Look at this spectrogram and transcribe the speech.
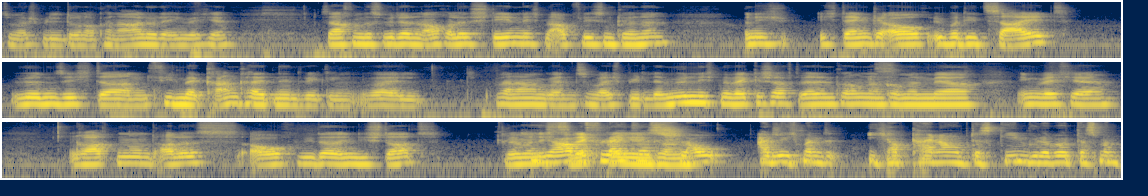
zum Beispiel Donaukanal oder irgendwelche Sachen, das würde dann auch alles stehen, nicht mehr abfließen können. Und ich, ich denke auch, über die Zeit würden sich dann viel mehr Krankheiten entwickeln, weil, keine Ahnung, wenn zum Beispiel der Müll nicht mehr weggeschafft werden kann, dann kommen mehr irgendwelche Ratten und alles auch wieder in die Stadt, wenn man nichts ja, aber vielleicht wäre es schlau. Also ich meine, ich habe keine Ahnung, ob das gehen würde, aber dass man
